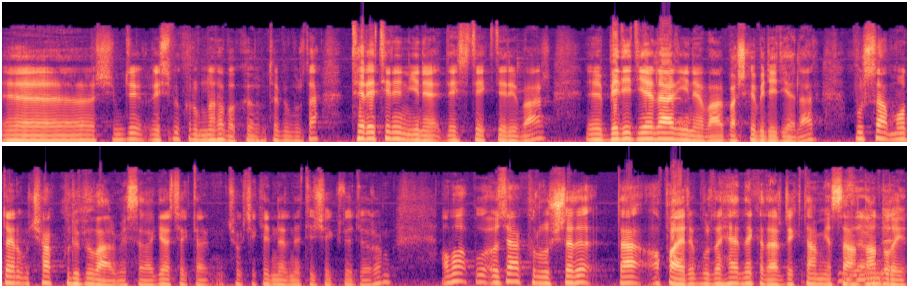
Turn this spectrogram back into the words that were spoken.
Ee, şimdi resmi kurumlara bakıyorum tabi burada. TRT'nin yine destekleri var. Ee, belediyeler yine var, başka belediyeler. Bursa Model Uçak Kulübü var mesela. Gerçekten çok kendilerine teşekkür ediyorum. Ama bu özel kuruluşları da apayrı. Burada her ne kadar reklam yasağından dolayı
